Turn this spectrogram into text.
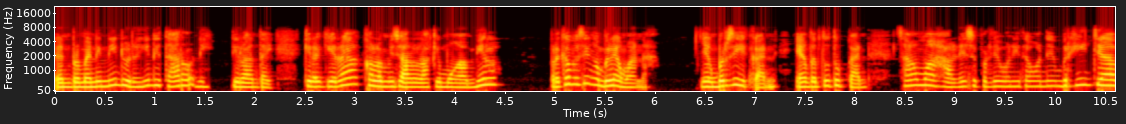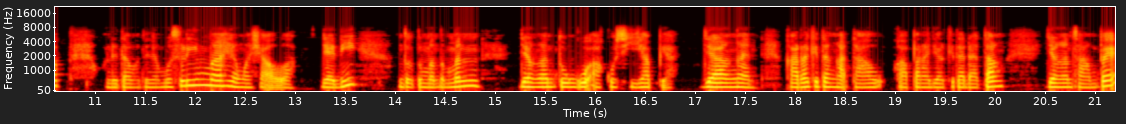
Dan permen ini dudanya ditaruh nih di lantai. Kira-kira kalau misalnya laki mau ngambil, mereka pasti ngambil yang mana? Yang bersih kan, yang tertutup kan. Sama halnya seperti wanita-wanita yang berhijab. Wanita-wanita muslimah yang Masya Allah. Jadi untuk teman-teman jangan tunggu aku siap ya. Jangan, karena kita nggak tahu kapan ajal kita datang. Jangan sampai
